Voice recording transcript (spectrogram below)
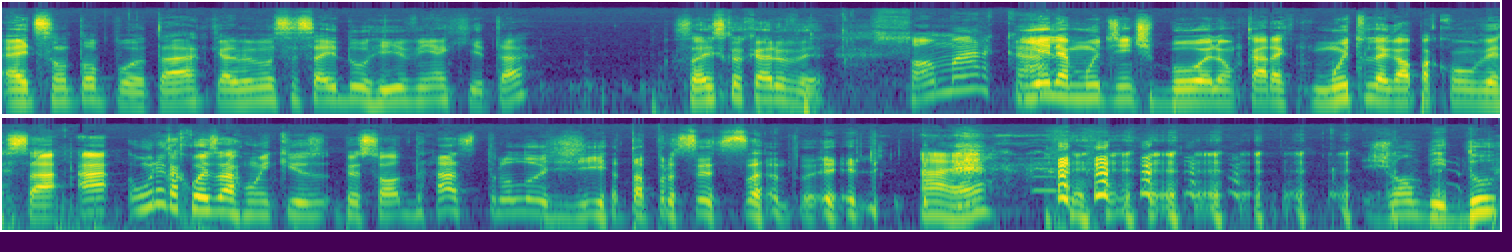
Edson topou, tá? Quero ver você sair do Rio e vir aqui, tá? Só isso que eu quero ver. Só marcar. E ele é muito gente boa, ele é um cara muito legal pra conversar. A única coisa ruim é que o pessoal da astrologia tá processando ele. Ah, é? João Bidu.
